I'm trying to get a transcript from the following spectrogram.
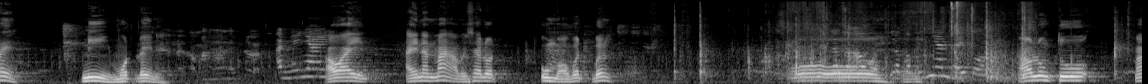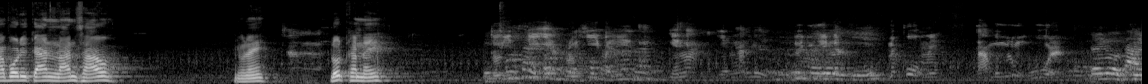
เลย นี่หมดเลยนี่อันนี้ใหญ่เอาไอ้ไอ้นั่นมาเอาไปใช้รถอุ้มเอาเบิดเบิ้งโอ้ยแล้วก็ไปเฮียนใช้ก่อนเอาลุงตู่มาบริการหลานสาวอยู่ไหนรถคันไหน ตัวอีเหี้ยเราขี่ไปเองเงี้ยนะเงี้ยนะเดี๋ยวอยู่เห็นนะแล้วโป้งไหมตามมึงลุงกูอะได้โหลดเจ๊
